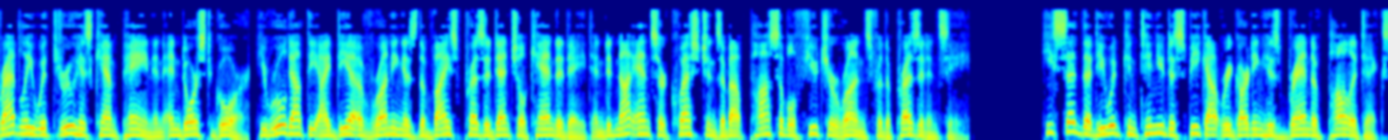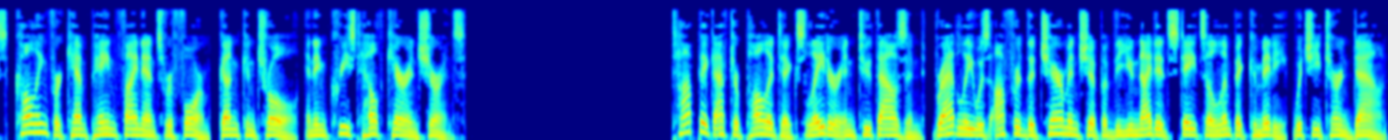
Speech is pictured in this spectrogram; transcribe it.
Bradley withdrew his campaign and endorsed Gore. He ruled out the idea of running as the vice presidential candidate and did not answer questions about possible future runs for the presidency. He said that he would continue to speak out regarding his brand of politics, calling for campaign finance reform, gun control, and increased health care insurance. Topic after politics Later in 2000, Bradley was offered the chairmanship of the United States Olympic Committee, which he turned down.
